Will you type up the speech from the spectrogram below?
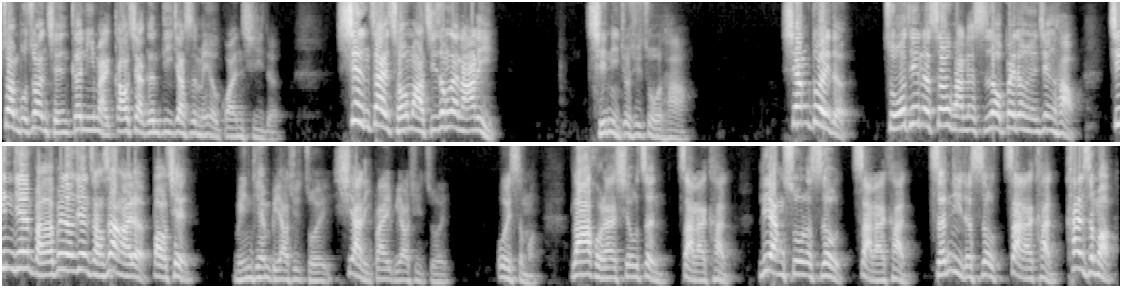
赚不赚钱跟你买高价跟低价是没有关系的。现在筹码集中在哪里？请你就去做它。相对的，昨天的收盘的时候，被动元件好，今天反而被动件涨上来了。抱歉，明天不要去追，下礼拜不要去追。为什么？拉回来修正再来看，量缩的时候再来看，整理的时候再来看，看什么？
